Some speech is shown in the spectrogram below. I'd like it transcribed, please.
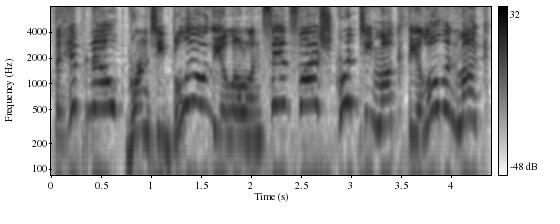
the Hypno, Grunty Blue the Alolan Sandslash, Grunty Muck the Alolan Muk,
